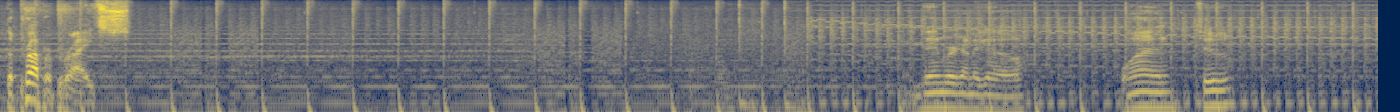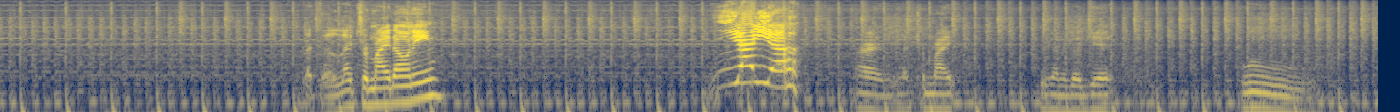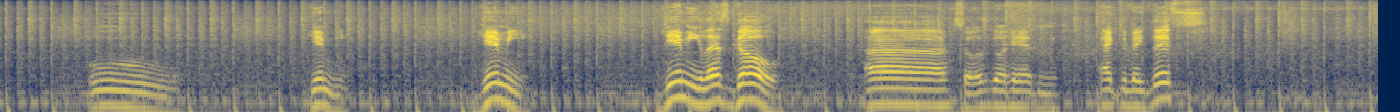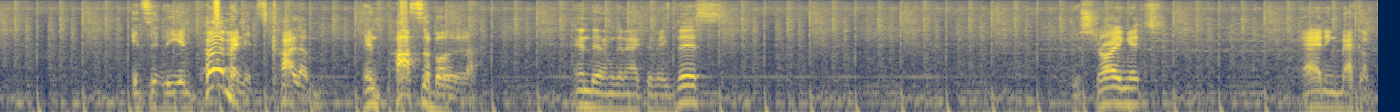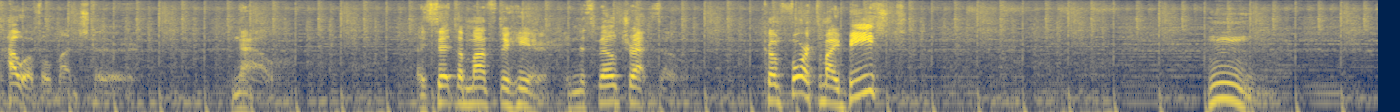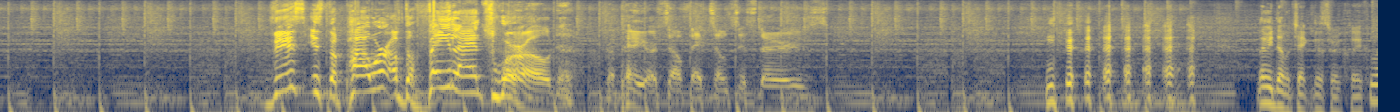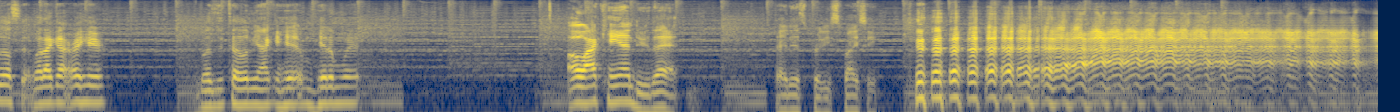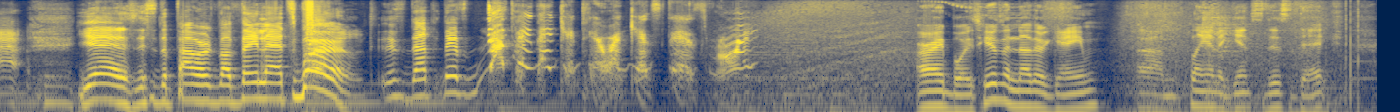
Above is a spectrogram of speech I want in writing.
the proper price. Then we're gonna go one, two. Got the electrumite on him. Yeah, yeah. All right, electrumite. We're gonna go get. Ooh. Ooh. Gimme. Gimme. Gimme. Let's go. Uh, so let's go ahead and activate this. It's in the impermanence column. Impossible. And then I'm gonna activate this. Destroying it. Adding back a powerful monster. Now, I set the monster here in the spell trap zone. Come forth, my beast. Hmm. This is the power of the Vaylantz world. Prepare yourself, Exosisters. Let me double check this real quick. Who else? What I got right here? Was it telling me I can hit him? Hit him with? Oh, I can do that. That is pretty spicy. yes, this is the power of my Vaylantz world. There's not, there's nothing they can do against this, boy. All right, boys. Here's another game um, playing against this deck.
